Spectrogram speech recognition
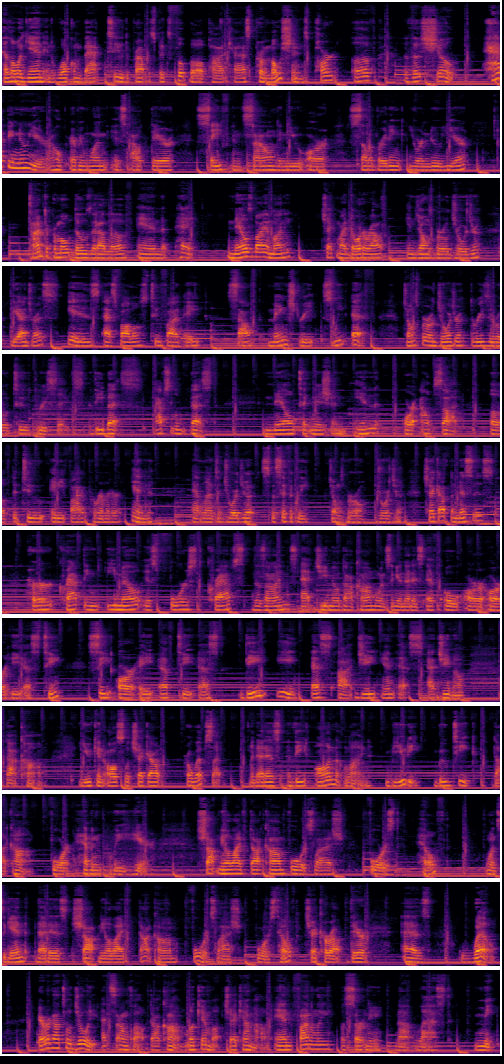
Hello again, and welcome back to the Prophets Picks Football Podcast promotions part of the show. Happy New Year! I hope everyone is out there safe and sound, and you are celebrating your new year. Time to promote those that I love, and hey, Nails by Money. Check my daughter out in Jonesboro, Georgia. The address is as follows 258 South Main Street, Suite F. Jonesboro, Georgia 30236. The best, absolute best nail technician in or outside of the 285 perimeter in Atlanta, Georgia, specifically Jonesboro, Georgia. Check out the missus. Her crafting email is forrestcraftsdesigns at gmail.com. Once again, that is F O R R E S T C R A F T S D E S I G N S at gmail.com. You can also check out her website, and that is the online beauty boutique.com for heavenly hair. Shopneolife.com forward slash forest health. Once again, that is shopneolife.com forward slash forest health. Check her out there as well. Arigato Joey at SoundCloud.com. Look him up, check him out. And finally, but certainly not last, me.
